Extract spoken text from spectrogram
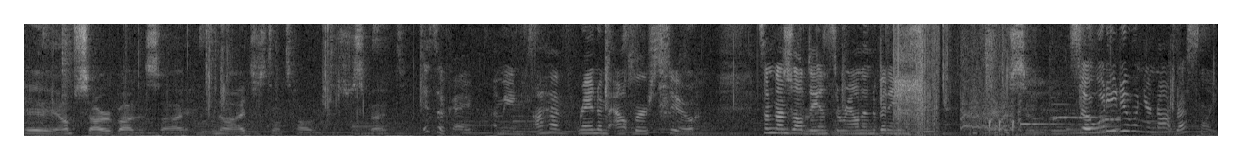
Hey, I'm sorry about inside. You know, I just don't tolerate disrespect. It's okay. I mean, I have random outbursts too. Sometimes I'll dance around in a banana suit. Tiramisu. So, what do you do when you're not wrestling?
